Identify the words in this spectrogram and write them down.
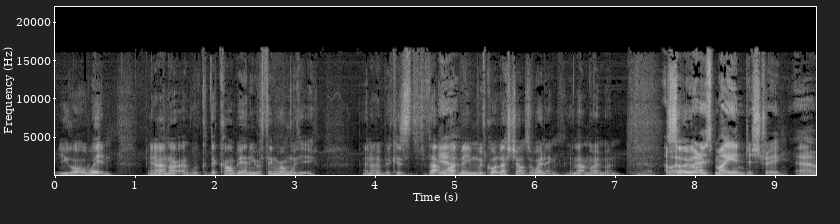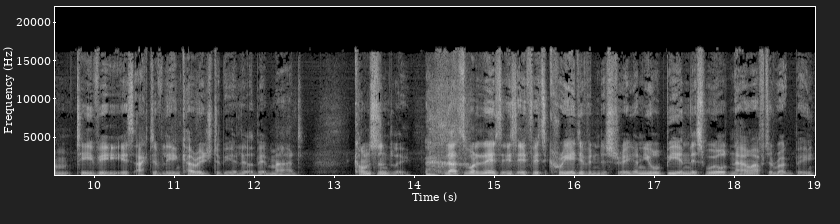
you got to win. You know, and I, I- there can't be anything wrong with you. You know, because that Yeah. might mean we've got less chance of winning in that moment. yeah. So Whereas my industry, um, TV, is actively encouraged to be a little bit mad, constantly. That's what it is. Is if it's a creative industry, and you'll be in this world now after rugby,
